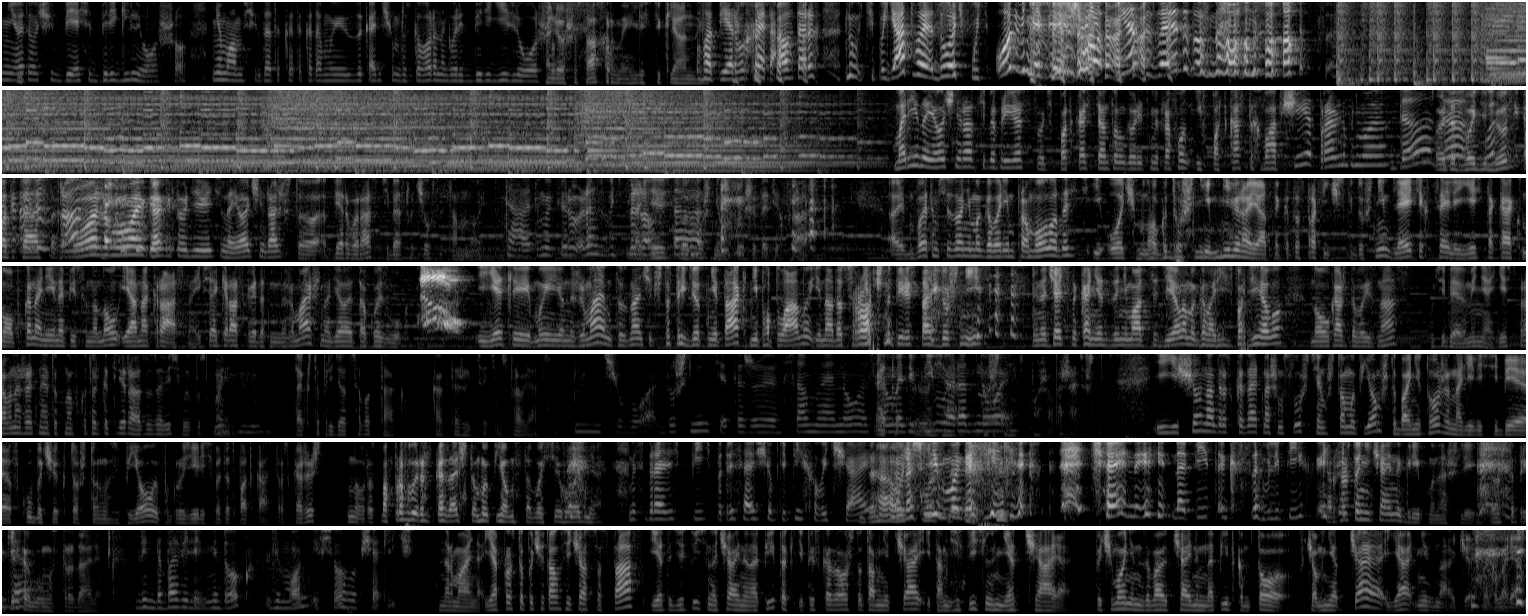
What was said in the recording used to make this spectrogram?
Меня это очень бесит. Береги Лёшу. Мне мама всегда такая, это, когда мы заканчиваем разговор, она говорит, береги Лёшу. А Лёша сахарный или стеклянный? Во-первых, это. А во-вторых, ну, типа, я твоя дочь, пусть он меня бережет. Нет, ты за это должна волноваться. Марина, я очень рад тебя приветствовать в подкасте «Антон говорит в микрофон» и в подкастах вообще, я правильно понимаю? Да, да. Это твой дебют Господи, в подкастах. Боже мой, как это удивительно. Я очень рад, что первый раз у тебя случился со мной. Да, это мой первый раз быть, Надеюсь, твой пожалуйста. муж не услышит этих фраз. А, В этом сезоне мы говорим про молодость и очень много душним, невероятно, катастрофически душним. Для этих целей есть такая кнопка, на ней написано no, и она красная. И всякий раз, когда ты нажимаешь, она делает такой звук. И если мы ее нажимаем, то значит, что-то идет не так, не по плану, и надо срочно перестать душнить и начать, наконец, заниматься делом и говорить по делу. Но у каждого из нас, у тебя и у меня, есть право нажать на эту кнопку только три раза за весь выпуск, Марин. Так что придется вот так, как-то жить с этим, справляться. Ничего, душнить это же самое оно, Это, самое э, любимое, я родное. Душнить, боже, обожаю душнить. И еще надо рассказать нашим слушателям, что мы пьем, чтобы они тоже налили себе в кубочек то, что мы пьем, и погрузились в этот подкаст. Расскажи, ну, попробуй рассказать, что мы пьем с тобой сегодня. Мы собирались пить потрясающий облепиховый чай, Да, но нашли в вкусный. магазине чайный напиток с облепихой. Хорошо, что не чайный гриб мы нашли, потому что, прикинь, Да. как бы мы страдали. Блин, добавили медок, лимон, и все вообще отлично. Нормально. Я просто почитал сейчас состав, и это действительно чайный напиток, и ты сказал, что там нет чая, и там действительно нет чая. Почему они называют чайным напитком то, в чем нет чая, я не знаю, честно говоря.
